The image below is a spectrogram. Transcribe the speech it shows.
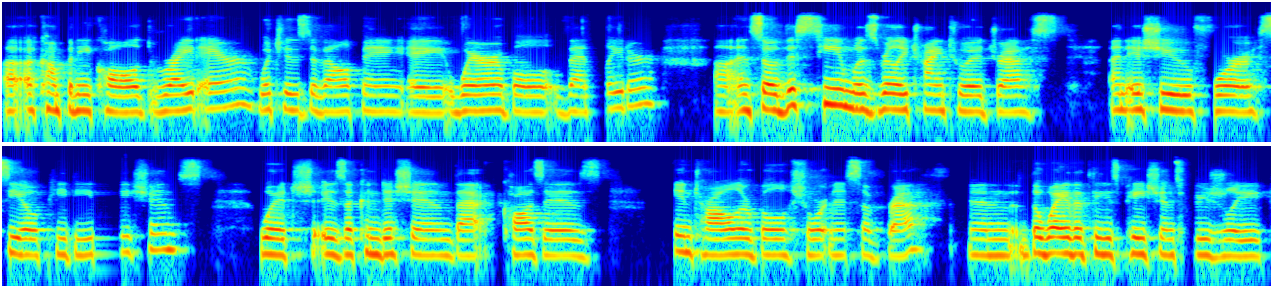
a, company called Right Air, which is developing a wearable ventilator. Uh, and so this team was really trying to address an issue for COPD patients, which is a condition that causes intolerable shortness of breath. And the way that these patients usually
